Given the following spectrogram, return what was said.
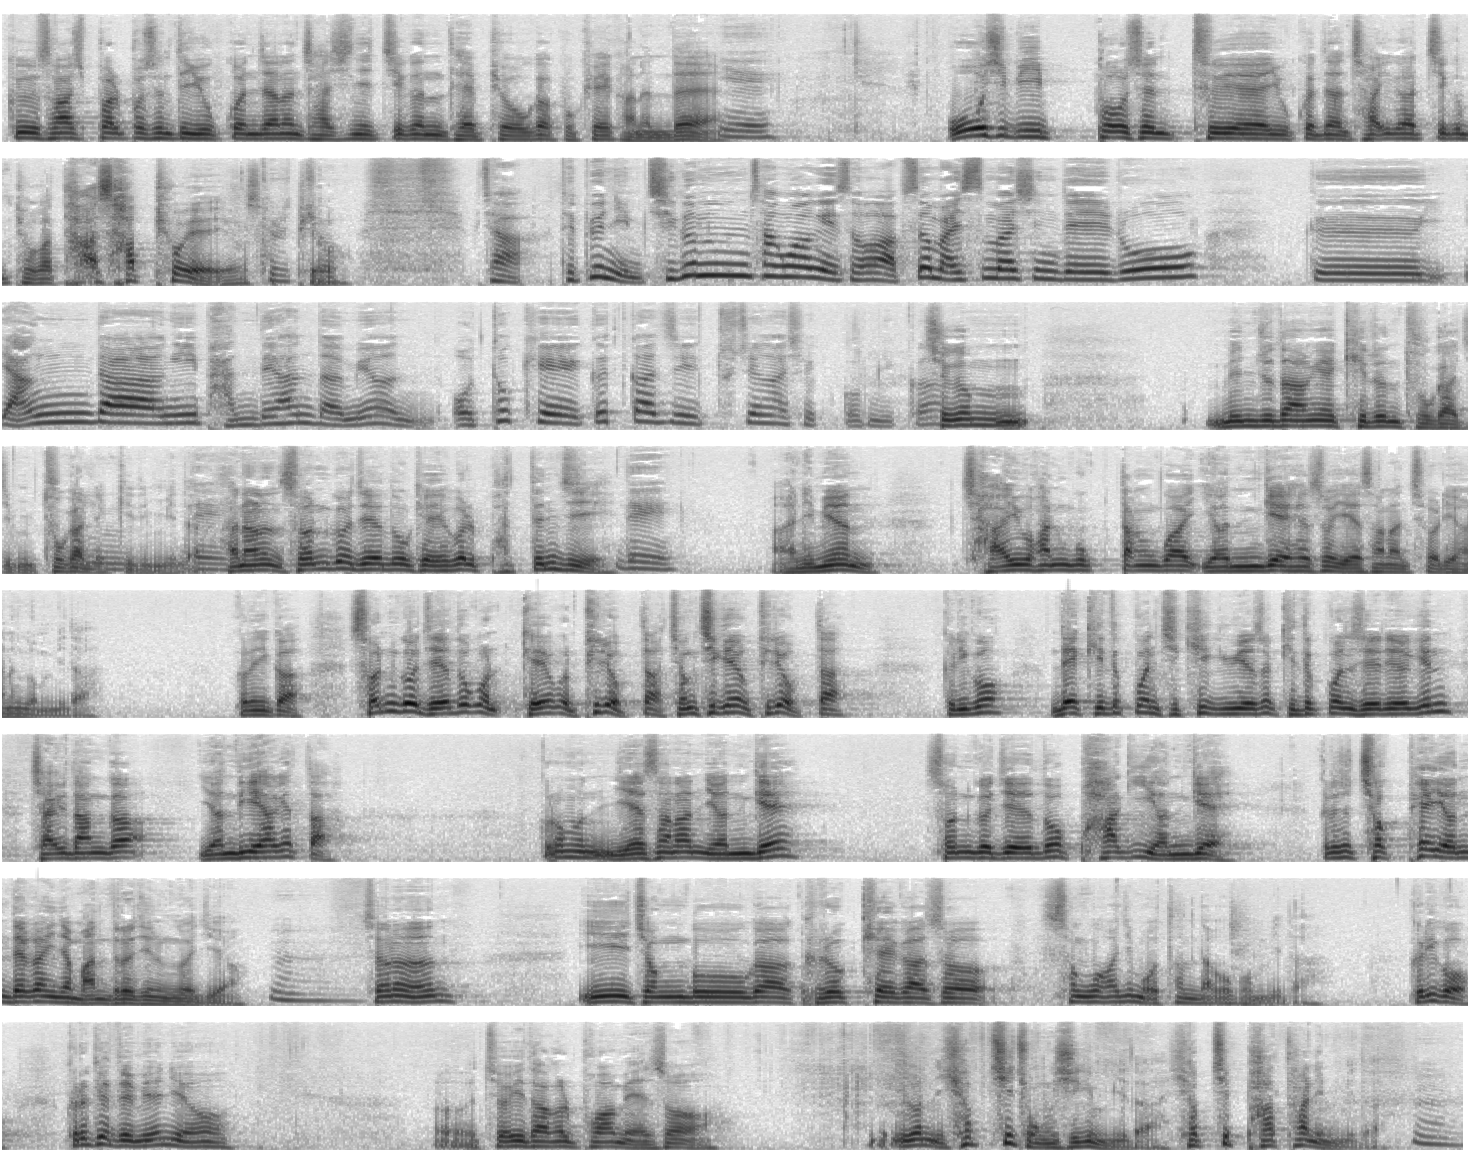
그 48% 유권자는 자신이 찍은 대표가 국회에 가는데 예. 52%의 유권자는 자기가 찍은 표가 다 사표예요. 사표. 그렇죠. 자, 대표님, 지금 상황에서 앞서 말씀하신 대로 그 양당이 반대한다면 어떻게 끝까지 투쟁하실 겁니까? 지금 민주당의 길은 두 가지, 두 갈래 음, 길입니다. 네. 하나는 선거제도 개혁을 받든지 네. 아니면 자유한국당과 연계해서 예산안 처리하는 겁니다. 그러니까 선거제도 개혁은 필요 없다. 정치개혁 필요 없다. 그리고 내 기득권 지키기 위해서 기득권 세력인 자유당과 연계하겠다. 그러면 예산안 연계, 선거제도 파기 연계, 그래서 적폐 연대가 이제 만들어지는 거죠. 음. 저는 이 정부가 그렇게 가서 성공하지 못한다고 봅니다. 그리고 그렇게 되면요, 어, 저희 당을 포함해서 이건 협치 종식입니다. 협치 파탄입니다. 음.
